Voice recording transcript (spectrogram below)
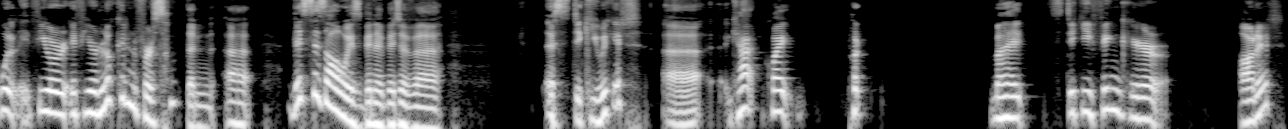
well, if you're if you're looking for something, uh, this has always been a bit of a a sticky wicket. Uh, can't quite put my sticky finger on it.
